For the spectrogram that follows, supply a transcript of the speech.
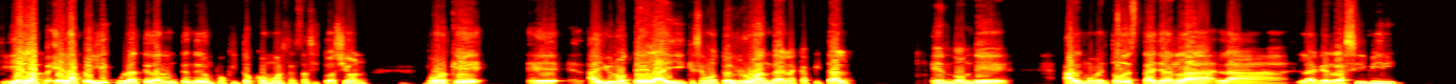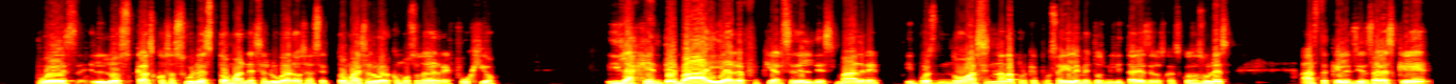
y en la, en la, película te dan a entender un poquito cómo está esta situación, porque eh, hay un hotel ahí que se llama Hotel Ruanda en la capital, en donde al momento de estallar la, la, guerra civil, pues los cascos azules toman ese lugar, o sea, se toma ese lugar como zona de refugio. Y la gente va ahí a refugiarse del desmadre y pues no hacen nada porque pues hay elementos militares de los cascos azules hasta que les dicen, ¿sabes qué?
